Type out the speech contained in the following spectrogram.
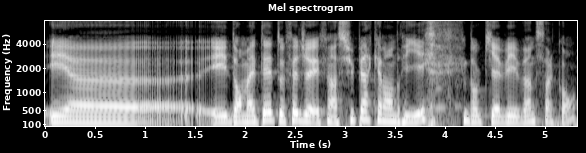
Et, euh, et dans ma tête, au fait, j'avais fait un super calendrier. Donc, il y avait 25 ans,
